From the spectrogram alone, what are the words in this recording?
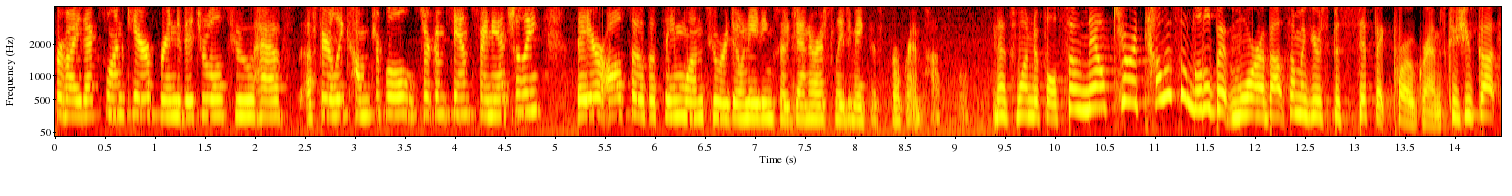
provide excellent care for individuals who have a fairly comfortable circumstance financially, they are also the same ones who are donating so generously to make this program possible. That's wonderful. So now, Kira, tell us a little bit more about some of your specific programs because you've got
